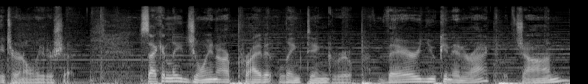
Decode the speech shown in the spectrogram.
eternal leadership. Secondly, join our private LinkedIn group. There you can interact with John,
